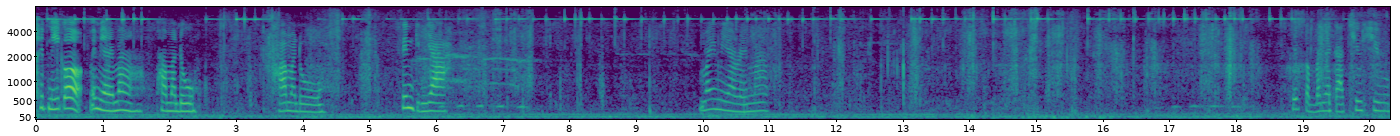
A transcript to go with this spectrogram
คลิปนี้ก็ไม่มีอะไรมาก พามาดู พามาดูสิ้นกินยา ไม่มีอะไรมาก คลิปกับบรรยากาศชิวๆ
